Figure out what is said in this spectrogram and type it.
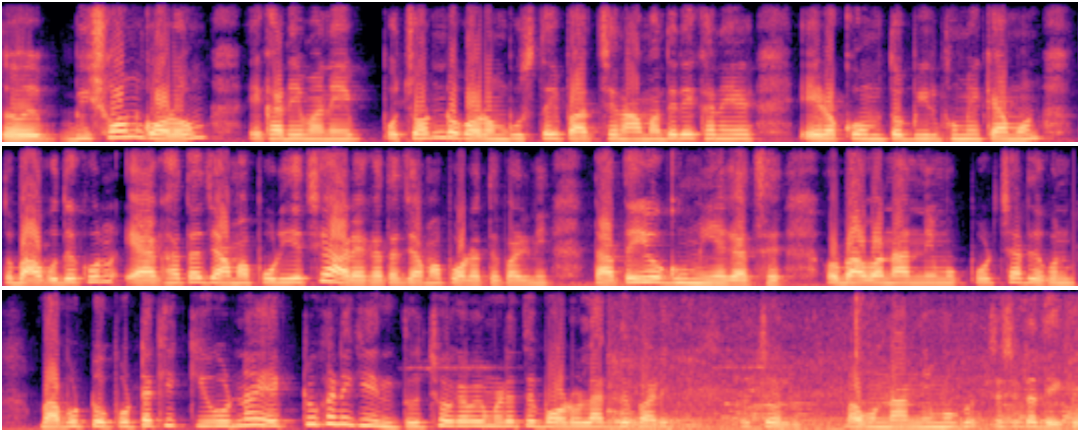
তো ভীষণ গরম। এখানে মানে প্রচণ্ড গরম, বুঝতেই পারছেন। আমাদের এখানে এরকম তো বীরভূমে কেমন? তো বাবু দেখুন, এক হাতা জামা পরিয়েছে আর এক হাতা জামা পরাতে পারিনি। তাতেই ও ঘুমিয়ে গেছে। ওর বাবা নান্নি মুখ পড়ছে। আর দেখুন, বাবুর টোপরটা কি কিউর না? একটুখানি কিন্তু চোখে ক্যামেরাতে বড় লাগতে পারে। তো চলুন, বাবুর নান্নি মুখ হচ্ছে, সেটা দেখে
